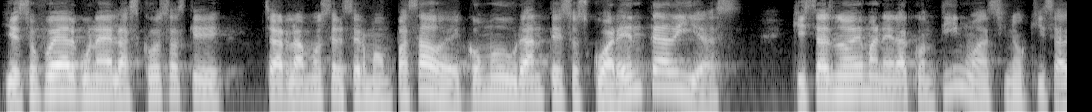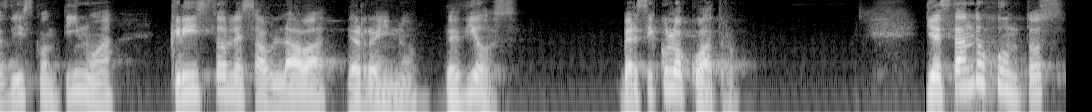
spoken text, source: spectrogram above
Y eso fue alguna de las cosas que charlamos el sermón pasado, de cómo durante esos 40 días, quizás no de manera continua, sino quizás discontinua, Cristo les hablaba del reino de Dios. Versículo 4. Y estando juntos,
